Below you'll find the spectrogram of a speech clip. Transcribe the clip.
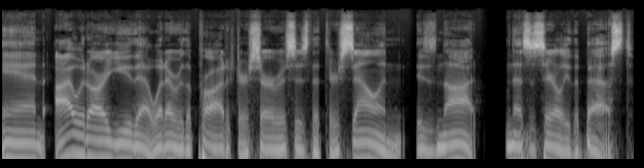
And I would argue that whatever the product or services that they're selling is not necessarily the best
